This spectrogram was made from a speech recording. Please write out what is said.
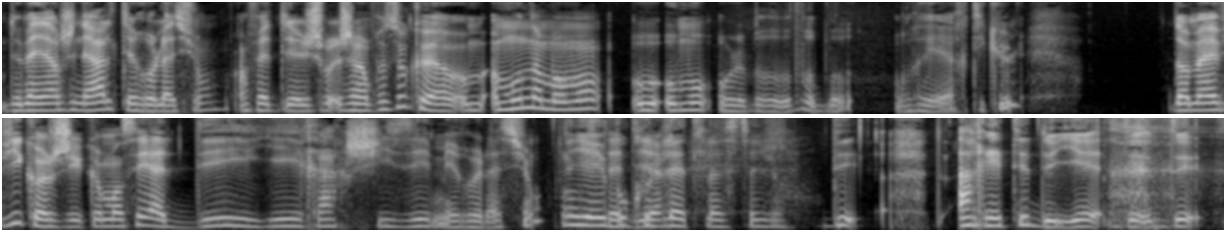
de manière générale tes relations. En fait, j'ai l'impression qu'à mon un moment, au, au, mot- on réarticule. Dans ma vie, quand j'ai commencé à déhiérarchiser mes relations, Il y avait beaucoup de C'est-à-dire lettres là, c'était dur. arrêter de, hié- de, de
